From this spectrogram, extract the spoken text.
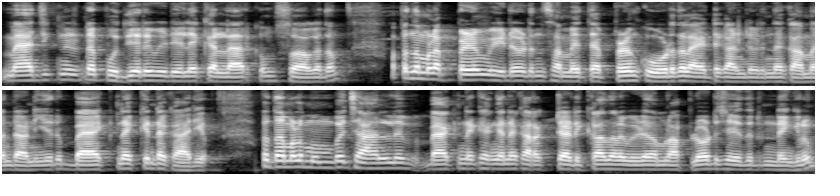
മാജിക് നീട്ടിന്റെ പുതിയൊരു വീഡിയോയിലേക്ക് എല്ലാവർക്കും സ്വാഗതം. അപ്പോൾ നമ്മൾ എപ്പോഴും വീഡിയോ ഇടുന്ന സമയത്ത് എപ്പോഴും കൂടുതലായിട്ട് കണ്ടുവരുന്ന കമന്റാണ് ഈ ഒരു ബാക്ക് നെക്കിന്റെ കാര്യം. അപ്പോൾ നമ്മൾ മുമ്പ് ചാനലിൽ ബാക്ക് നെക്ക് എങ്ങനെ കറക്റ്റ് അടിക്കുക എന്നുള്ള വീഡിയോ നമ്മൾ അപ്ലോഡ് ചെയ്തിട്ടുണ്ടെങ്കിലും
